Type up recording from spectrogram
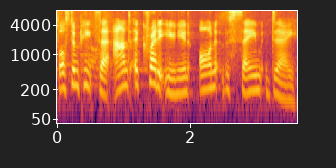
Boston Pizza, and a credit union on the same day.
